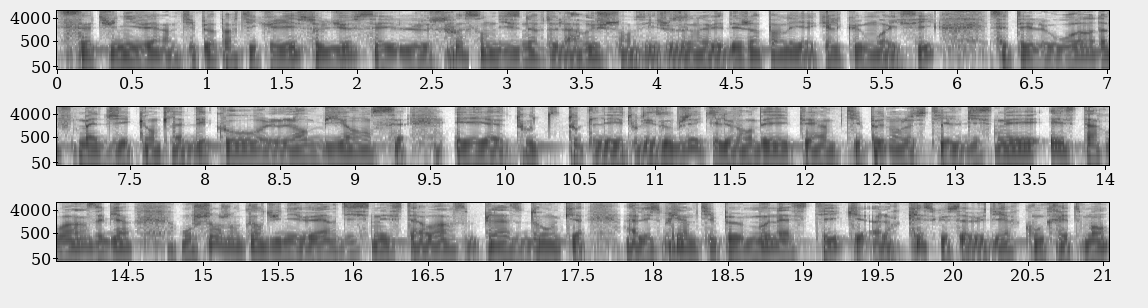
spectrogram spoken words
cet univers un petit peu particulier. Ce lieu, c'est le 79 de la rue Chanzy. Je vous en avais déjà parlé il y a quelques mois ici. C'était le World of Magic, quand la déco, l'ambiance et euh, toutes, toutes les, tous les objets qu'il vendait étaient un petit peu dans le style Disney et Star Wars. Eh bien, on change encore d'univers. Disney Star Wars place donc à l'esprit un petit peu monastique. Alors, qu'est-ce que ça veut dire concrètement?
